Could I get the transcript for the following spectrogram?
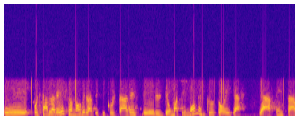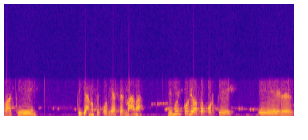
Eh, pues habla de eso, ¿no? De las dificultades de, de un matrimonio. Incluso ella ya pensaba que, que ya no se podía hacer nada. Y es muy curioso porque eh,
